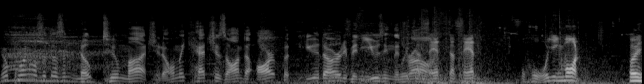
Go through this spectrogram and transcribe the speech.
Your point also doesn't note too much. It only catches on to Art, but he had already been using the โอ้ยจะ drone. เซตจะเซตโอ้โหยิงหมด เฮ้ย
